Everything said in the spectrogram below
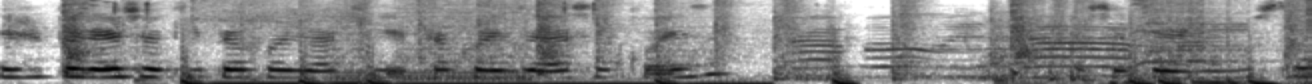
deixa eu pegar isso aqui pra coisar aqui, pra coisar essa coisa. Você ter uma noção.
